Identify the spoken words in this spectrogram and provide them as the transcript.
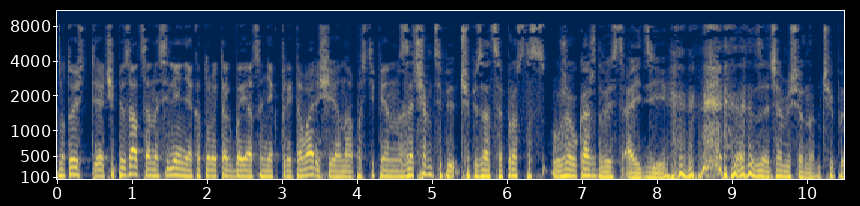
Ну, то есть э, чипизация населения, которой так боятся некоторые товарищи, она постепенно... Зачем тебе чипизация? Просто уже у каждого есть ID. Зачем еще нам чипы?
